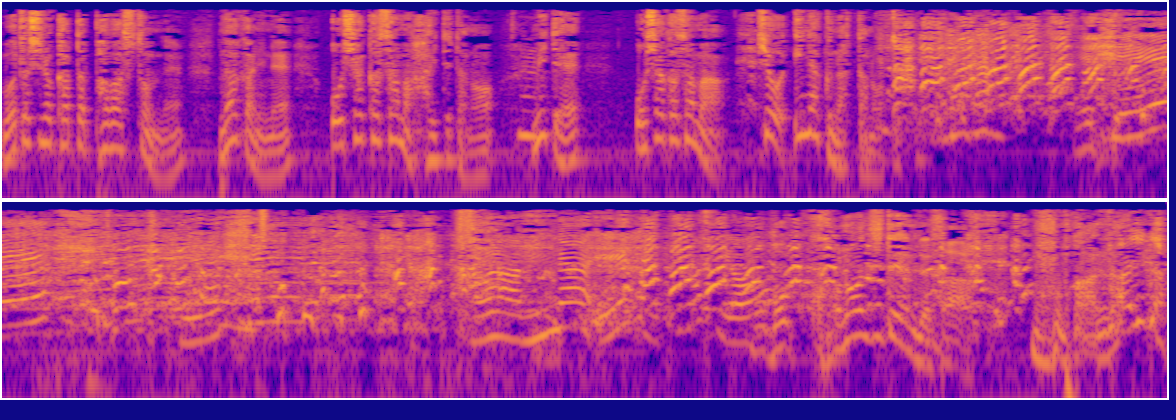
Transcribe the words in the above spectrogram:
私の買ったパワーストーンね、中にね、お釈迦様入ってたの。見て、お釈迦様、今日いなくなったの。えええほら、みんな、ええって言ってますよ。もう僕この時点でさもう笑いが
